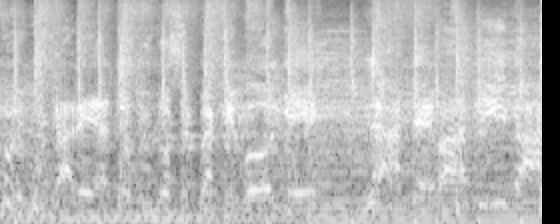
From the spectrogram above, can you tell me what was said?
Provocaré al triángulo siempre que voy a debatida.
